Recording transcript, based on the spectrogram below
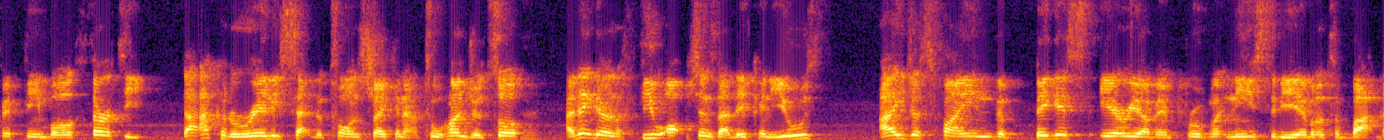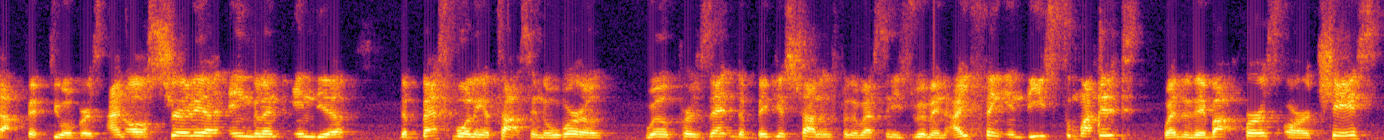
15 ball 30, that could really set the tone striking at 200. So I think there are a few options that they can use. I just find the biggest area of improvement needs to be able to bat that 50 overs. And Australia, England, India, the best bowling attacks in the world, will present the biggest challenge for the West Indies women. I think in these two matches, whether they bat first or chase,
